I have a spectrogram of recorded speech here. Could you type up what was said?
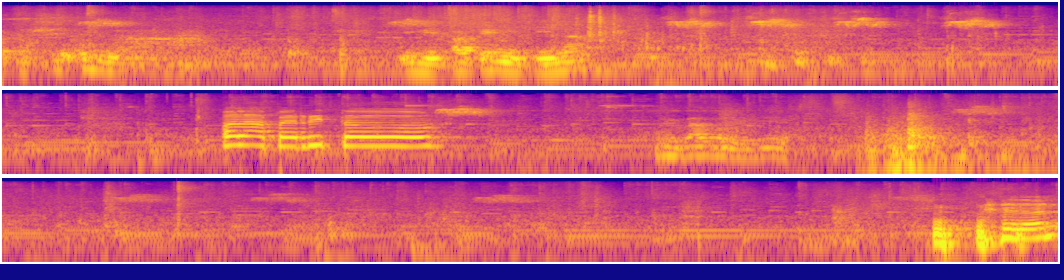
puerta así, y mi papi y mi tina. Hola, perrito. Perdón.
